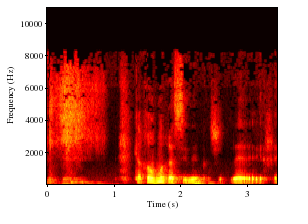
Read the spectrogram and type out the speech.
ככה אומרים החסידים פשוט, זה יפה.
